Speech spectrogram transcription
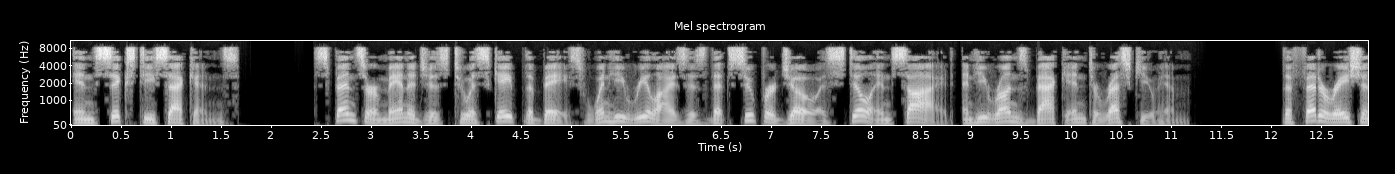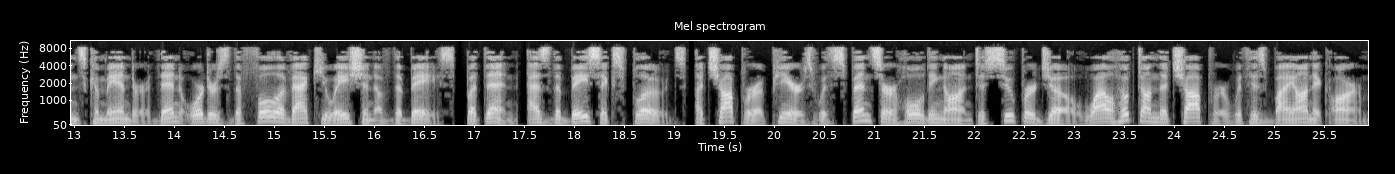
in 60 seconds. Spencer manages to escape the base when he realizes that Super Joe is still inside, and he runs back in to rescue him. The Federation's commander then orders the full evacuation of the base, but then, as the base explodes, a chopper appears with Spencer holding on to Super Joe while hooked on the chopper with his bionic arm.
